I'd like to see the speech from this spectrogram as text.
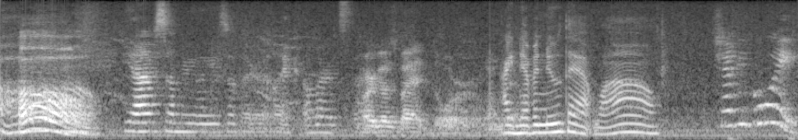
Oh. yeah, if somebody leaves with her, like alerts them. or goes by a door or one. I never knew that. Wow. Chevy boy,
